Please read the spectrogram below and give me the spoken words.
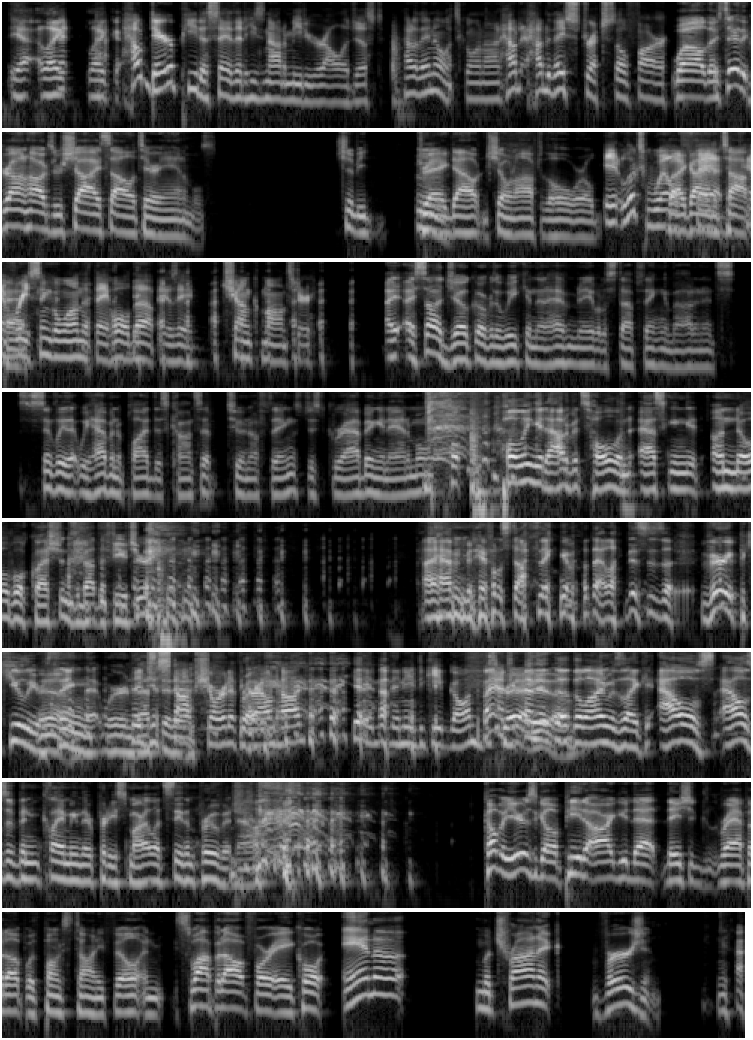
Yeah, like eh, like how dare PETA say that he's not a meteorologist? How do they know what's going on? How do, how do they stretch so far? Well, they say the groundhogs are shy, solitary animals. Should be hmm. dragged out and shown off to the whole world. It looks well By a guy in a fed. top Every hat. single one that they hold up is a chunk monster. I, I saw a joke over the weekend that I haven't been able to stop thinking about, and it's simply that we haven't applied this concept to enough things. Just grabbing an animal, pu- pulling it out of its hole, and asking it unknowable questions about the future. I haven't been able to stop thinking about that. Like this is a very peculiar Yeah. thing that we're invested. They just stop in. short at the Right. groundhog. they, they need to keep going. The badger. great. And idea, then the, the line was like, "Owls, owls have been claiming they're pretty smart. Let's see them prove it now." couple of years ago, PETA argued that they should wrap it up with Punxsutawney Phil and swap it out for a quote animatronic version.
